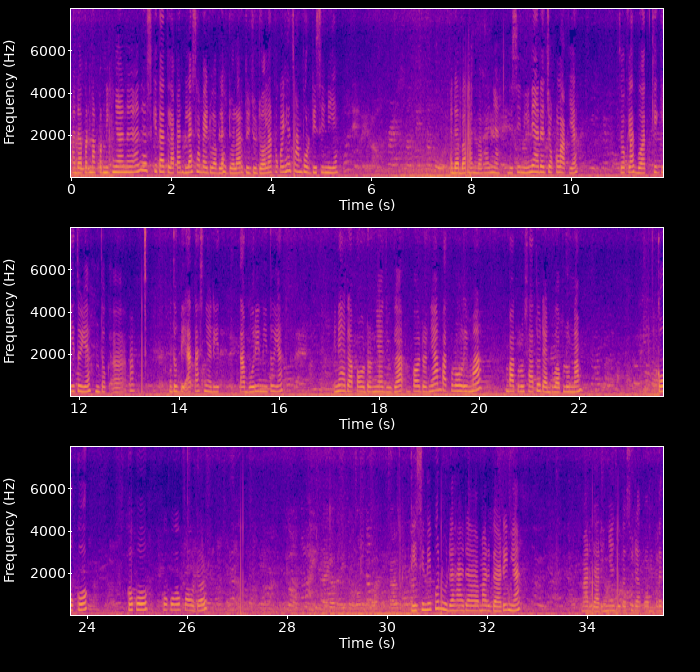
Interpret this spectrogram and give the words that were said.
Ada pernak-perniknya nah, ini sekitar 18 sampai 12 dolar 7 dolar pokoknya campur di sini ya. Ada bahan-bahannya di sini. Ini ada coklat ya. Coklat buat cake itu ya untuk uh, apa untuk di atasnya ditaburin itu ya. Ini ada powdernya juga. Powdernya 45 41 dan 26 koko. Koko. Koko powder. Di sini pun udah ada margarin ya. Margarinnya juga sudah komplit.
